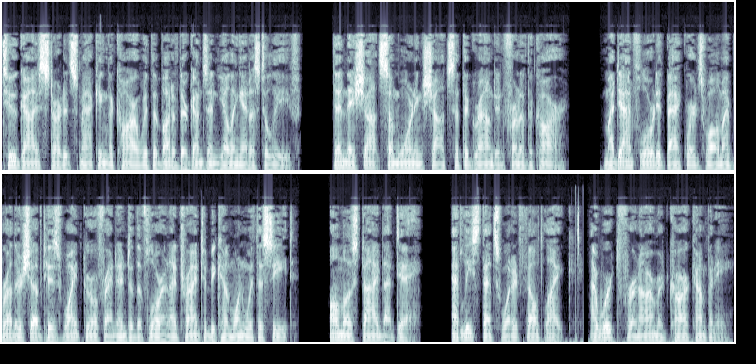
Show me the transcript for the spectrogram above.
Two guys started smacking the car with the butt of their guns and yelling at us to leave. Then they shot some warning shots at the ground in front of the car. My dad floored it backwards while my brother shoved his white girlfriend into the floor and I tried to become one with the seat. Almost died that day. At least that's what it felt like. I worked for an armored car company.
